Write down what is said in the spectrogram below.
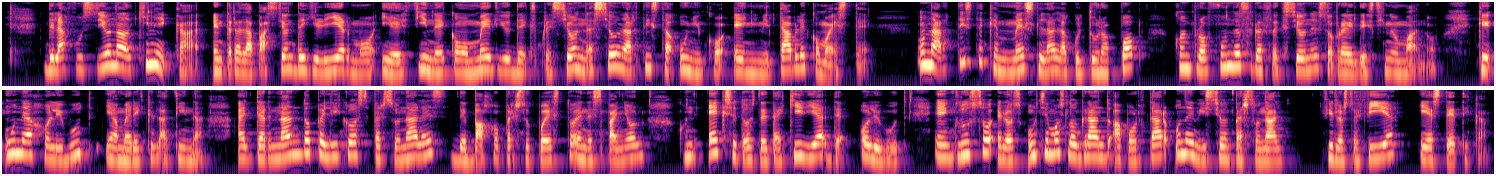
de la fusión alquímica entre la pasión de Guillermo y el cine como medio de expresión nació un artista único e inimitable como este. Un artista que mezcla la cultura pop con profundas reflexiones sobre el destino humano, que une a Hollywood y América Latina, alternando películas personales de bajo presupuesto en español con éxitos de taquilla de Hollywood e incluso en los últimos logrando aportar una visión personal, filosofía y estética.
